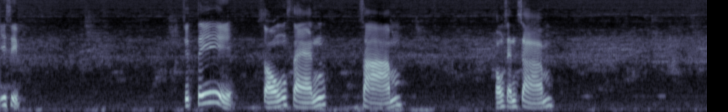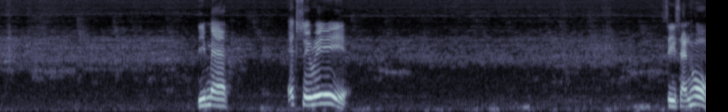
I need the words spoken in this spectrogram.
ยี่สิบซิตี้สองแสนสามสองแสนสามดีแม็ก X Series สี่ สี่แสนหก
